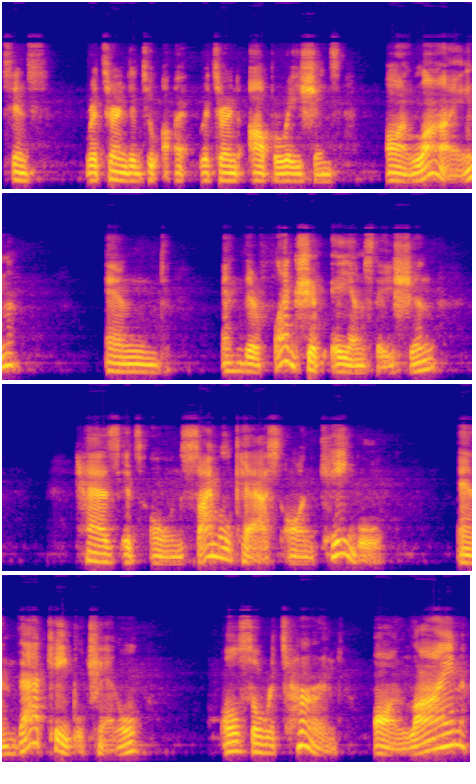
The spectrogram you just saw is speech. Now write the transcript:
since returned into uh, returned operations online, and and their flagship AM station has its own simulcast on cable, and that cable channel also returned online,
